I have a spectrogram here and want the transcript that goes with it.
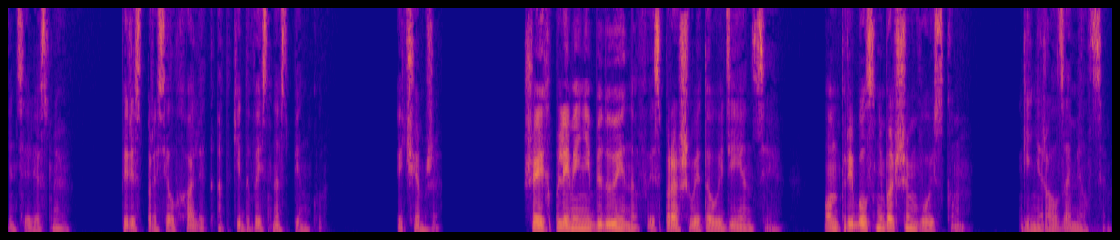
«Интересную?» — переспросил Халид, откидываясь на спинку. «И чем же?» Шейх племени бедуинов и спрашивает аудиенции. Он прибыл с небольшим войском. Генерал замялся.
